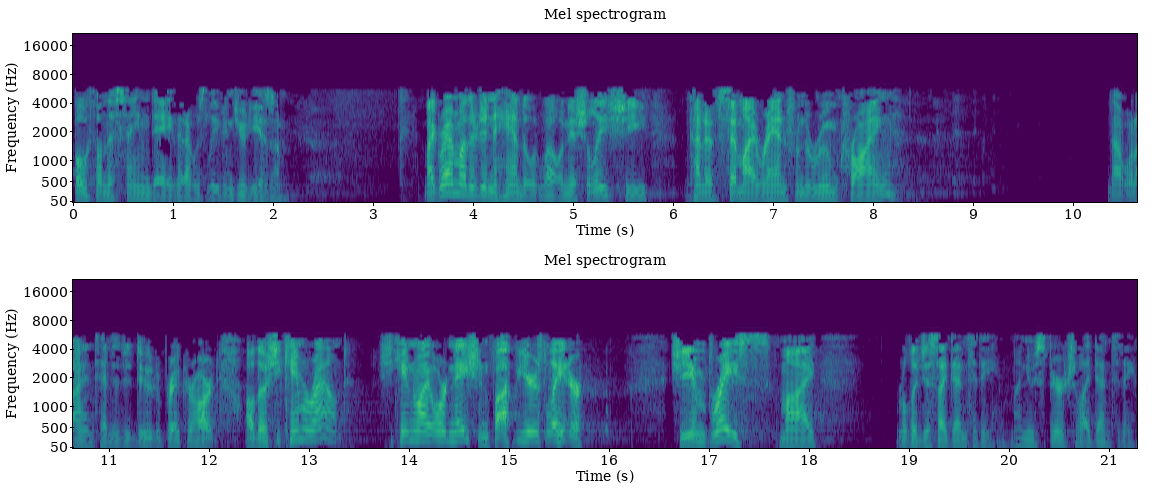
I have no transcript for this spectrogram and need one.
both on the same day that I was leaving Judaism. My grandmother didn't handle it well initially. She kind of semi ran from the room crying. Not what I intended to do to break her heart, although she came around. She came to my ordination five years later. She embraced my religious identity, my new spiritual identity.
